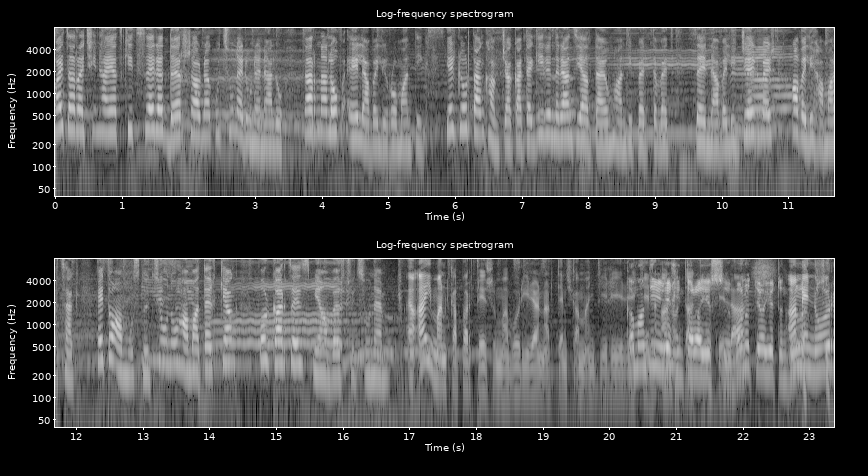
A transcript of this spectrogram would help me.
բայց առաջին հայացքից սերը դեռ շարունակություն էր ունենալու, դառնալով էլ ավելի ռոմանտիկ։ Երկրորդ անգամ ճակատագիրը նրանց Յալտայում հանդիպել տվեց։ Սերն ավելի ջերմ էր, ավելի համարցակ։ Հետո ամուսնություն ու համատեղ կյանք, որ կարծես մի անվերջություն է։ Այ մանկապարտեզում որ իրան արդեն կամանդիրի երեք Կամանդիր երեխին տարա ես բանը տեո ետ ընդդեմ Ամեն օր,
